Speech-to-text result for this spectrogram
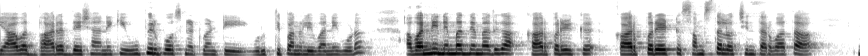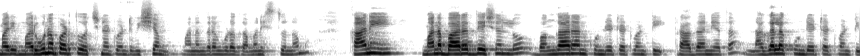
యావత్ భారతదేశానికి ఊపిరిపోసినటువంటి వృత్తి పనులు ఇవన్నీ కూడా అవన్నీ నెమ్మది నెమ్మదిగా కార్పొరేట్ కార్పొరేట్ సంస్థలు వచ్చిన తర్వాత మరి మరుగున పడుతూ వచ్చినటువంటి విషయం మనందరం కూడా గమనిస్తున్నాము. కానీ మన భారతదేశంలో బంగారానికి ఉండేటటువంటి ప్రాధాన్యత నగలకు ఉండేటటువంటి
